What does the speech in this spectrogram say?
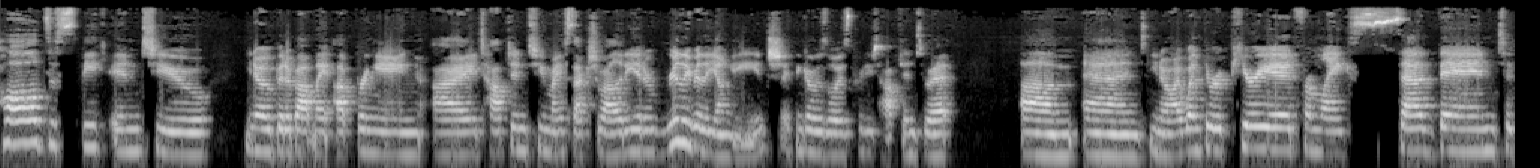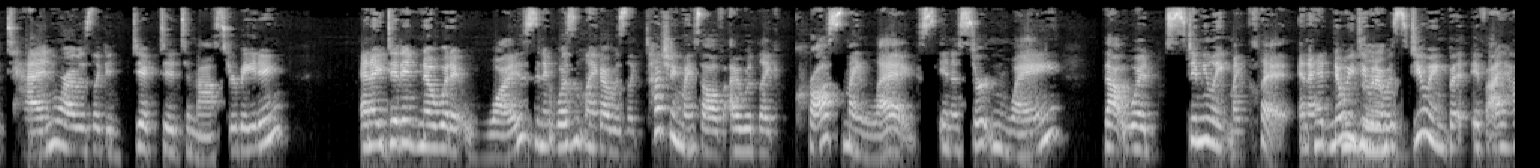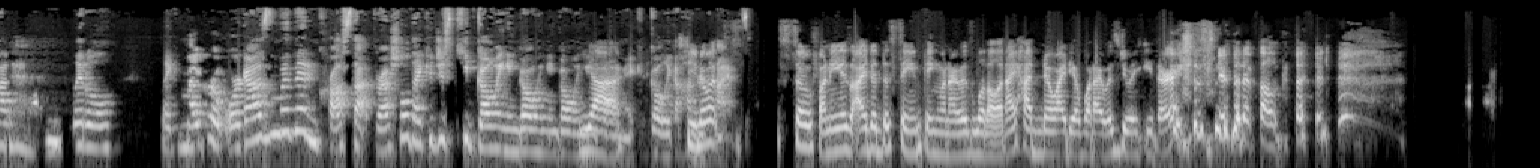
called to speak into you know a bit about my upbringing i tapped into my sexuality at a really really young age i think i was always pretty tapped into it um, and, you know, I went through a period from like seven to 10 where I was like addicted to masturbating. And I didn't know what it was. And it wasn't like I was like touching myself. I would like cross my legs in a certain way that would stimulate my clit. And I had no mm-hmm. idea what I mm-hmm. was doing. But if I had a little like micro orgasm with it and cross that threshold, I could just keep going and going and going. Yeah. And going. I could go like a hundred you know times so funny is I did the same thing when I was little and I had no idea what I was doing either. I just knew that it felt good.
